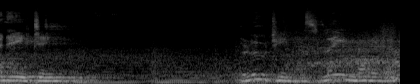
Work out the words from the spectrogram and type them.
Dominating. Blue team has slain Baron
